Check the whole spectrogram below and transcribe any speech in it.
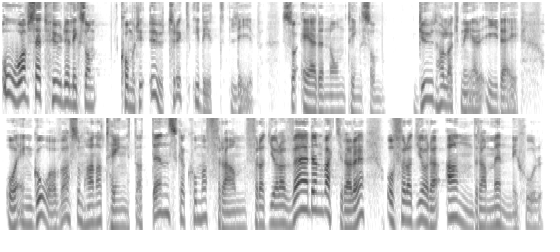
Oavsett hur det liksom kommer till uttryck i ditt liv så är det någonting som Gud har lagt ner i dig och en gåva som han har tänkt att den ska komma fram för att göra världen vackrare och för att göra andra människor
